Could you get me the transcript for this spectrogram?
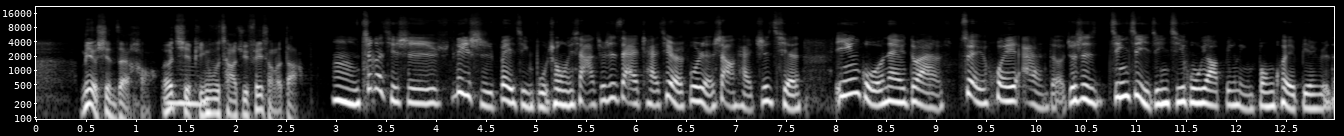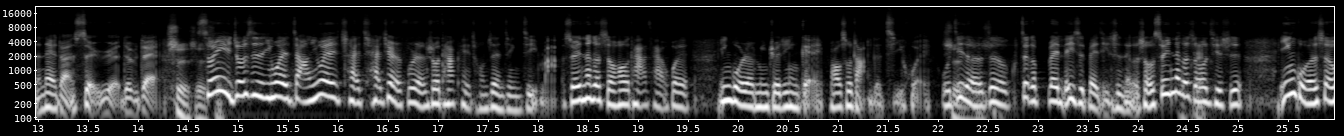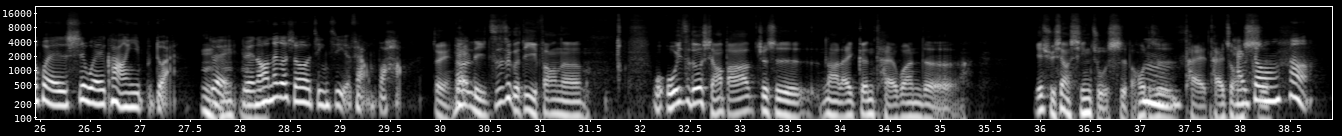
没有现在好，而且贫富差距非常的大。嗯，这个其实历史背景补充一下，就是在柴切尔夫人上台之前，英国那一段最灰暗的，就是经济已经几乎要濒临崩溃边缘的那段岁月，对不对？是是，是。所以就是因为这样，因为柴柴切尔夫人说她可以重振经济嘛，所以那个时候她才会英国人民决定给保守党一个机会。我记得这个这个背历史背景是那个时候，所以那个时候其实英国的社会示威抗议不断，对对，对，然后那个时候经济也非常不好。对，那里兹这个地方呢，我我一直都想要把它就是拿来跟台湾的，也许像新竹市吧，或者是台台中市，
